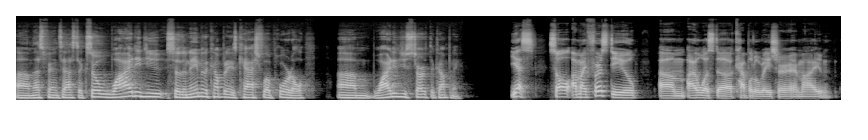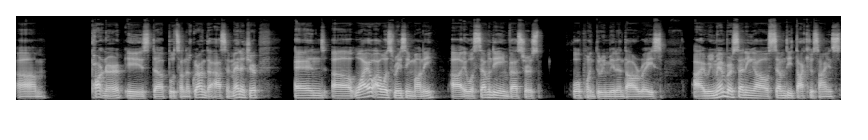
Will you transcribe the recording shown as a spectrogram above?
Um, that's fantastic. So why did you? So the name of the company is Cashflow Portal. Um, why did you start the company? Yes. So on my first deal, um, I was the capital raiser, and my um, partner is the boots on the ground, the asset manager. And uh, while I was raising money, uh, it was 70 investors, $4.3 million raise. I remember sending out 70 DocuSigns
